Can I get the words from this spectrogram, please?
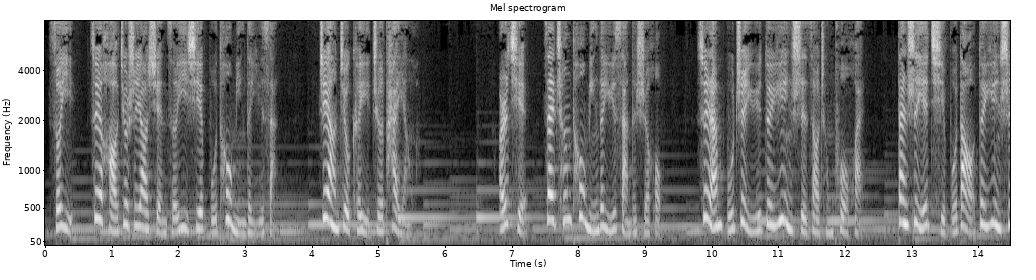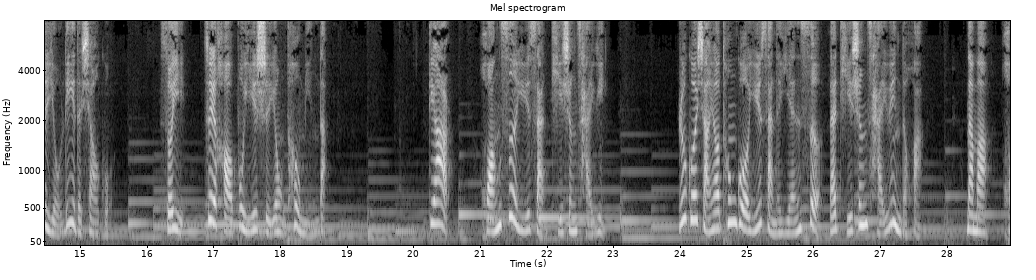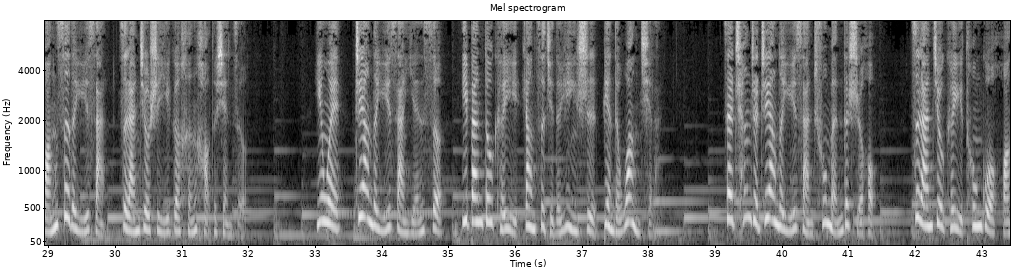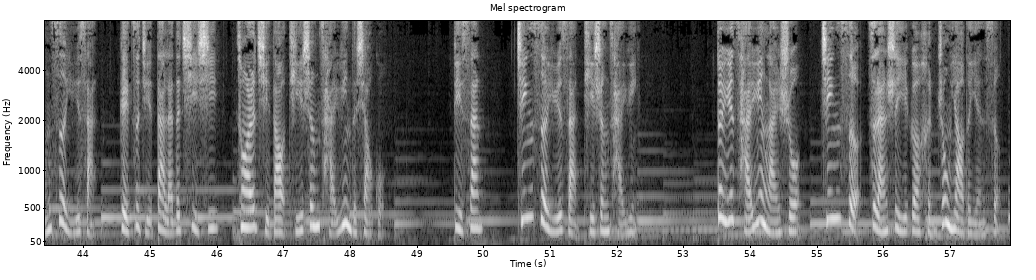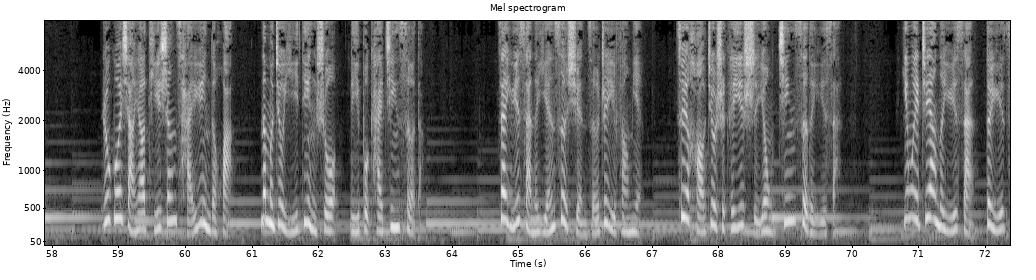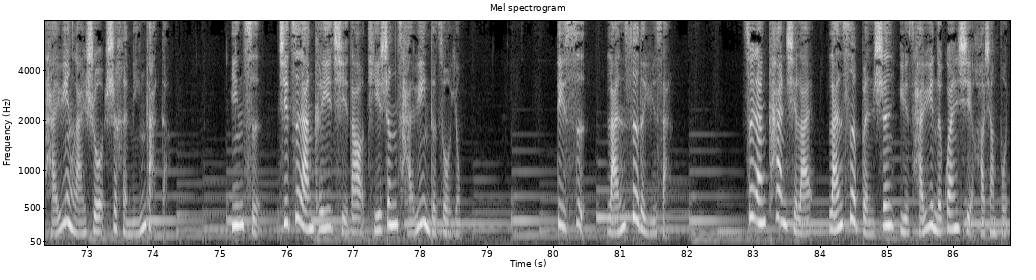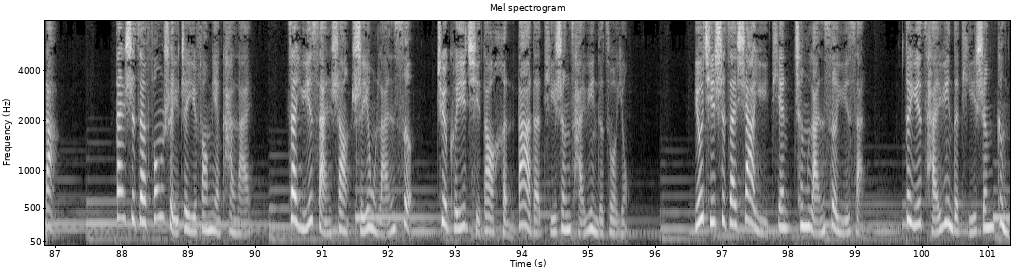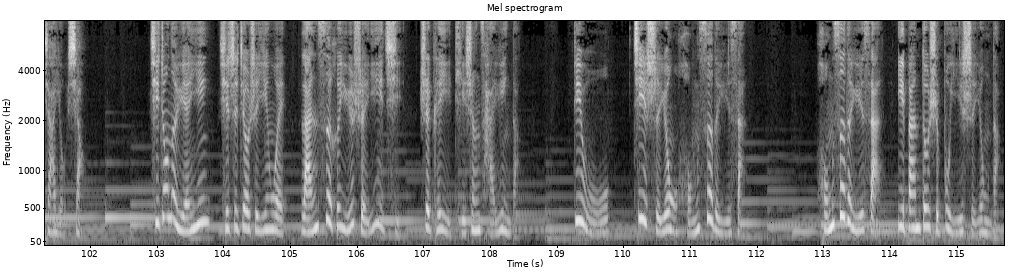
所以最好就是要选择一些不透明的雨伞，这样就可以遮太阳了。而且在称透明的雨伞的时候，虽然不至于对运势造成破坏。但是也起不到对运势有利的效果，所以最好不宜使用透明的。第二，黄色雨伞提升财运。如果想要通过雨伞的颜色来提升财运的话，那么黄色的雨伞自然就是一个很好的选择，因为这样的雨伞颜色一般都可以让自己的运势变得旺起来。在撑着这样的雨伞出门的时候。自然就可以通过黄色雨伞给自己带来的气息，从而起到提升财运的效果。第三，金色雨伞提升财运。对于财运来说，金色自然是一个很重要的颜色。如果想要提升财运的话，那么就一定说离不开金色的。在雨伞的颜色选择这一方面，最好就是可以使用金色的雨伞。因为这样的雨伞对于财运来说是很敏感的，因此其自然可以起到提升财运的作用。第四，蓝色的雨伞，虽然看起来蓝色本身与财运的关系好像不大，但是在风水这一方面看来，在雨伞上使用蓝色却可以起到很大的提升财运的作用，尤其是在下雨天撑蓝色雨伞。对于财运的提升更加有效，其中的原因其实就是因为蓝色和雨水一起是可以提升财运的。第五，忌使用红色的雨伞，红色的雨伞一般都是不宜使用的，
